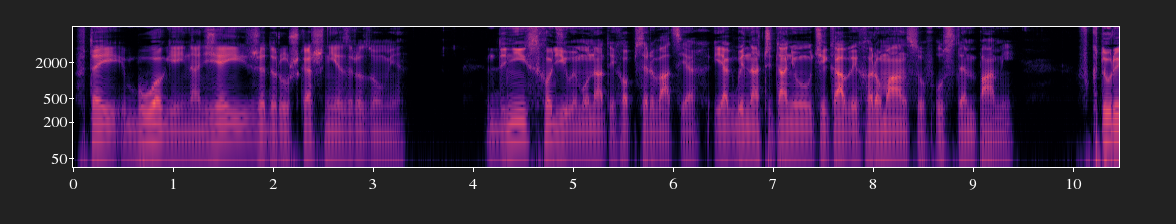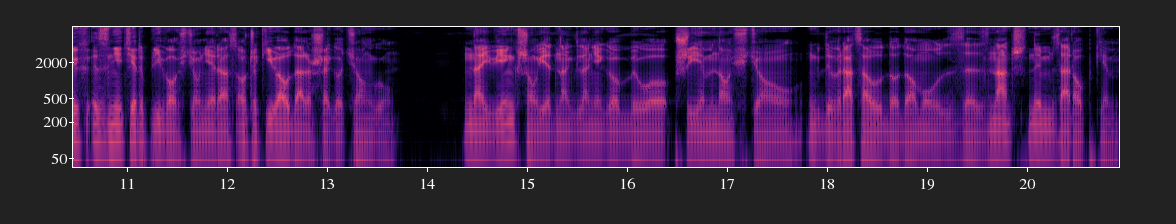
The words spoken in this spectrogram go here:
W tej błogiej nadziei, że dróżkarz nie zrozumie. Dni schodziły mu na tych obserwacjach, jakby na czytaniu ciekawych romansów ustępami, w których z niecierpliwością nieraz oczekiwał dalszego ciągu. Największą jednak dla niego było przyjemnością, gdy wracał do domu ze znacznym zarobkiem,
